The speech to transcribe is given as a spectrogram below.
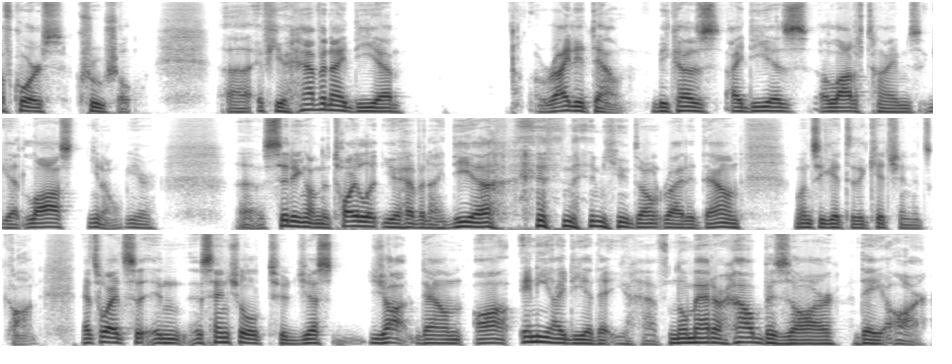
of course, crucial. Uh, if you have an idea, write it down because ideas a lot of times get lost. You know, you're uh, sitting on the toilet, you have an idea, and then you don't write it down. Once you get to the kitchen, it's gone. That's why it's essential to just jot down all, any idea that you have, no matter how bizarre they are.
